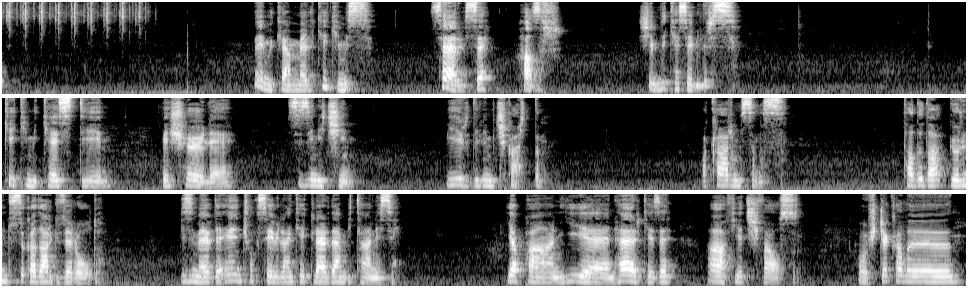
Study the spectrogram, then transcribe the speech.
Ve mükemmel kekimiz servise hazır. Şimdi kesebiliriz. Kekimi kestim ve şöyle sizin için bir dilim çıkarttım. Bakar mısınız? Tadı da görüntüsü kadar güzel oldu. Bizim evde en çok sevilen keklerden bir tanesi. Yapan, yiyen herkese afiyet şifa olsun. Hoşça kalın.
